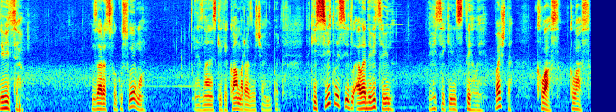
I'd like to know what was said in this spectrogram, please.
Дивіться. Зараз сфокусуємо. Не знаю, наскільки камера, звичайно, перед. Такий світлий світлий, але дивіться, він. Дивіться, який він стиглий. Бачите? Клас, клас.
